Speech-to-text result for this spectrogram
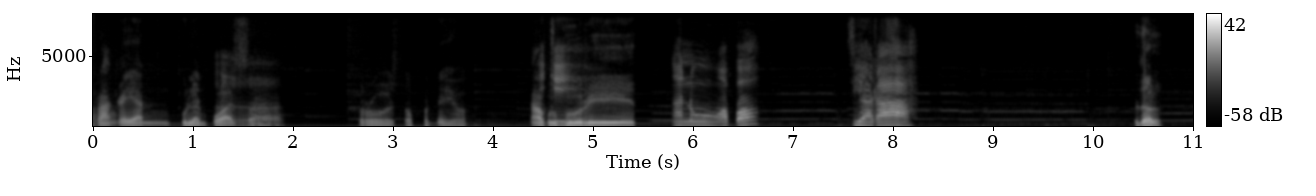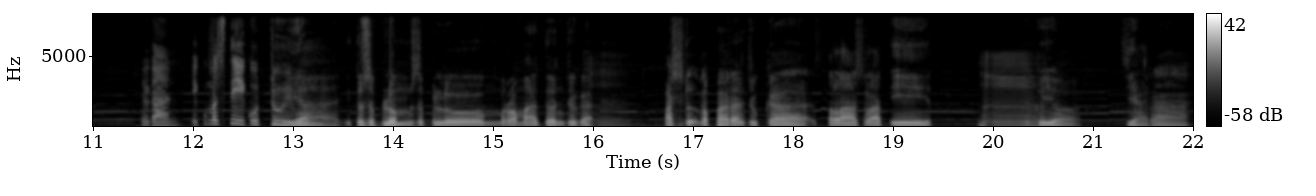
rangkaian bulan puasa. Terus apa nih yo? Ngabuburit. Nganu apa? Ziarah, Betul. ya kan? Iku mesti kudu iku. Iya, itu sebelum sebelum Ramadan juga. Heeh. Pas lebaran juga setelah sholat Id. Heeh. Iku ya ziarah.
